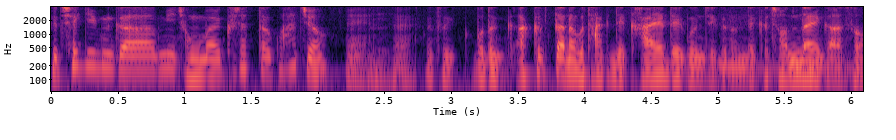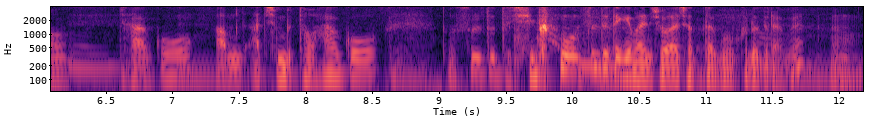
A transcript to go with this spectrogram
그 책임감이 정말 크셨다고 하죠. 예. 예. 그래서 모든 악극단하고 다 이제 가야 되고 이제 그런데 그 전날 가서 자고 암- 아침부터 하고 또 술도 드시고 술도 되게 많이 좋아하셨다고 그러더라고요. 어.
